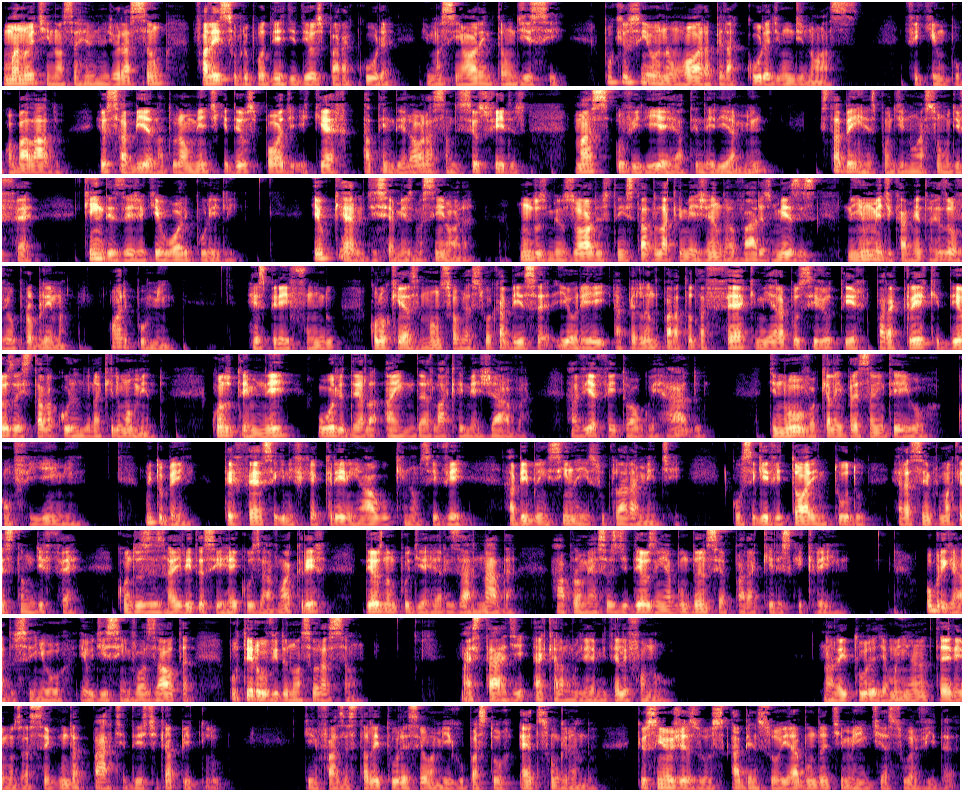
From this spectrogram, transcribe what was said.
Uma noite, em nossa reunião de oração, falei sobre o poder de Deus para a cura, e uma senhora então disse: Por que o Senhor não ora pela cura de um de nós? Fiquei um pouco abalado eu sabia naturalmente que Deus pode e quer atender à oração de seus filhos, mas ouviria e atenderia a mim? Está bem, respondi num assomo de fé. Quem deseja que eu ore por ele? Eu quero, disse a mesma senhora. Um dos meus olhos tem estado lacrimejando há vários meses. Nenhum medicamento resolveu o problema. Ore por mim. Respirei fundo, coloquei as mãos sobre a sua cabeça e orei, apelando para toda a fé que me era possível ter, para crer que Deus a estava curando naquele momento. Quando terminei, o olho dela ainda lacrimejava. Havia feito algo errado? De novo, aquela impressão interior: confie em mim. Muito bem, ter fé significa crer em algo que não se vê. A Bíblia ensina isso claramente. Conseguir vitória em tudo era sempre uma questão de fé. Quando os israelitas se recusavam a crer, Deus não podia realizar nada. Há promessas de Deus em abundância para aqueles que creem. Obrigado, Senhor, eu disse em voz alta, por ter ouvido nossa oração. Mais tarde, aquela mulher me telefonou. Na leitura de amanhã, teremos a segunda parte deste capítulo. Quem faz esta leitura é seu amigo, pastor Edson Grando. Que o Senhor Jesus abençoe abundantemente a sua vida.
